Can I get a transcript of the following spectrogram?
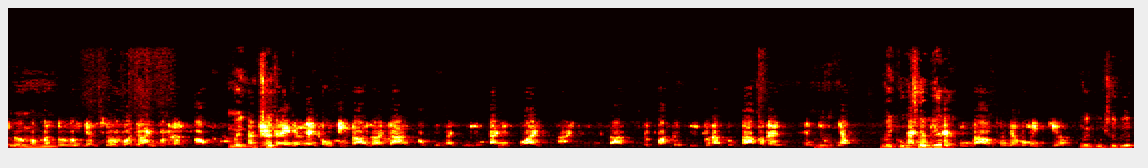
chưa? Có cần tôi hướng dẫn sơ qua cho anh một lần không? Mình cũng chưa đây nếu anh không trình báo rõ ràng không thể là xử lý cá nhân của anh phải cả cơ quan đơn vị tôi đang công tác ở đây anh Dũng nhé. mình cũng chưa biết trình báo sự việc của mình chưa? Mình cũng chưa biết.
